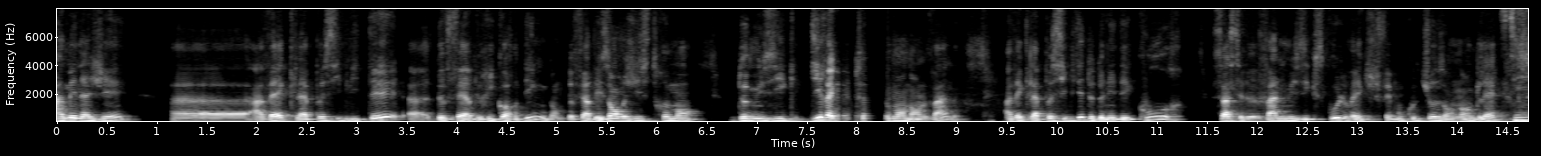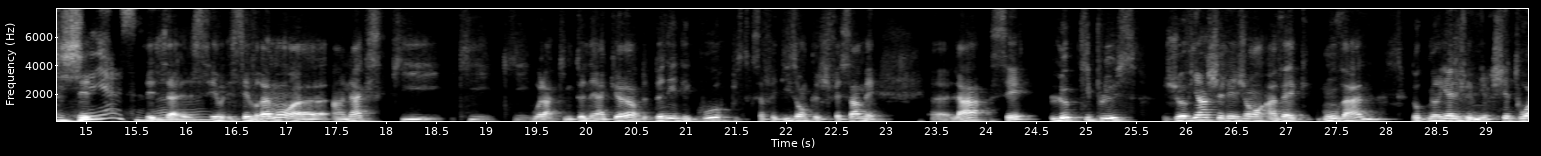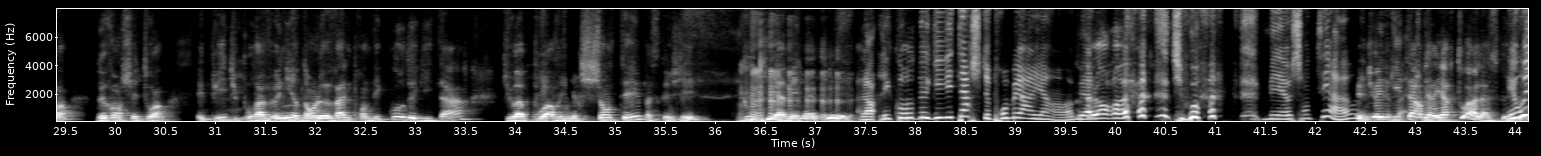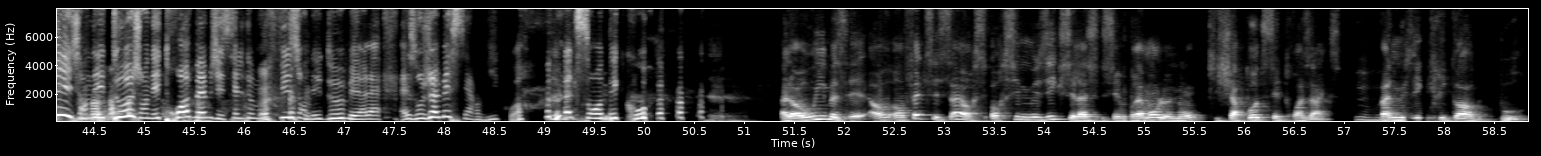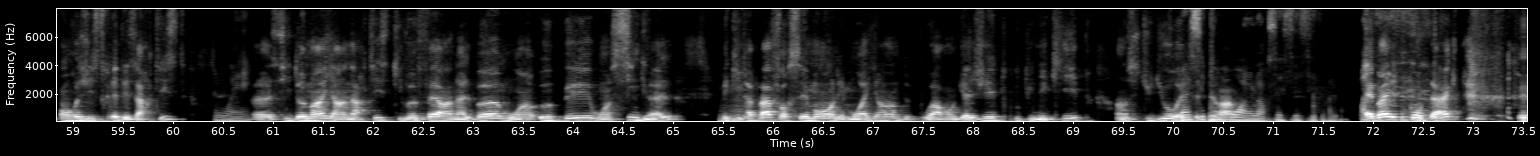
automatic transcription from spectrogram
aménagé euh, avec la possibilité euh, de faire du recording, donc de faire des enregistrements de musique directement dans le van, avec la possibilité de donner des cours. Ça, c'est le Van Music School. Vous voyez que je fais beaucoup de choses en anglais. C'est génial, ça. C'est vraiment un axe qui, qui, voilà, qui me tenait à cœur de donner des cours, puisque ça fait dix ans que je fais ça, mais euh, là, c'est le petit plus. Je viens chez les gens avec mon van. Donc, Muriel, je vais venir chez toi, devant chez toi. Et puis, tu pourras venir dans le van prendre des cours de guitare. Tu vas pouvoir venir chanter parce que j'ai alors, les cours de guitare, je te promets rien. Hein. mais alors, euh, tu vois, mais euh, chanter, ah oui. Mais tu as une guitare derrière toi, là. et oui, j'en ai deux, j'en ai trois même. J'ai celle de mon fils, j'en ai deux, mais elles, n'ont jamais servi, quoi. elles sont en déco. Alors oui, bah en, fait, c'est ça. Orsim Music, c'est vraiment le nom qui chapeaute ces trois axes. Mhm. Van Music Record pour enregistrer des artistes. Euh, si demain, il y a un artiste qui veut faire un album ou un EP ou un single, mais qui mhm. n'a pas forcément les moyens de pouvoir engager toute une équipe, un studio, bah, etc. C'est pour moi, alors c'est vrai. Eh bien, il me contacte.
